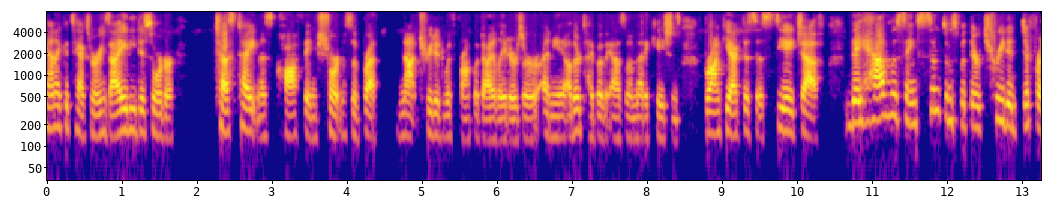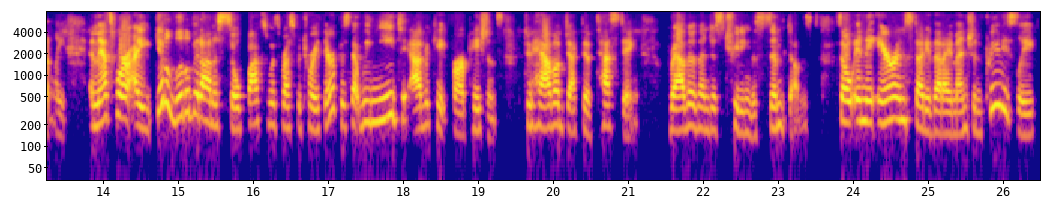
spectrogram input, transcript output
panic attacks or anxiety disorder, chest tightness, coughing, shortness of breath, not treated with bronchodilators or any other type of asthma medications, bronchiectasis, CHF. They have the same symptoms, but they're treated differently. And that's where I get a little bit on a soapbox with respiratory therapists that we need to advocate for our patients to have objective testing rather than just treating the symptoms. So in the Aaron study that I mentioned previously,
